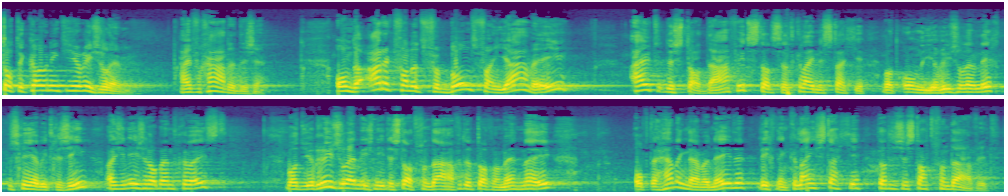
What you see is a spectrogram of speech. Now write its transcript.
Tot de koning te Jeruzalem. Hij vergaderde ze. Om de ark van het verbond van Yahweh uit de stad Davids. Dat is dat kleine stadje wat onder Jeruzalem ligt. Misschien heb je het gezien als je in Israël bent geweest. Want Jeruzalem is niet de stad van David op dat moment. Nee, op de helling naar beneden ligt een klein stadje. Dat is de stad van David.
